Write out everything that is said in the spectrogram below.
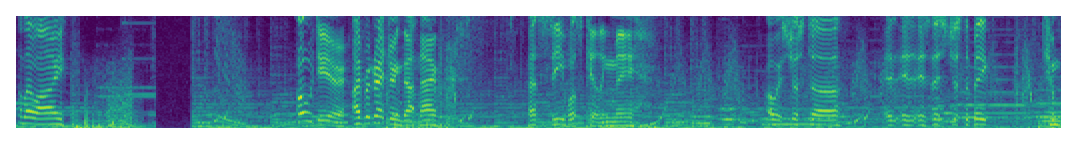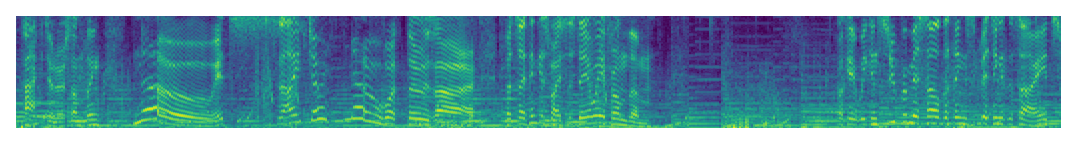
Hello, eye. Dear, I regret doing that now. Let's see what's killing me. Oh, it's just a... Is, is this just a big compactor or something? No, it's... I don't know what those are, but I think it's wise to stay away from them. Okay, we can super missile the thing spitting at the sides.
